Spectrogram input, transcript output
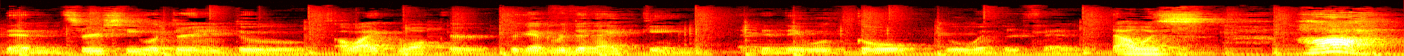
Then Cersei would turn into a White Walker to get rid of the Night King, and then they would go to Winterfell. That was, ha!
